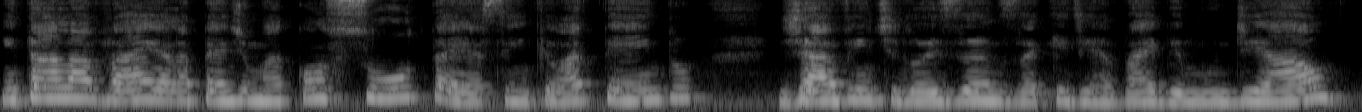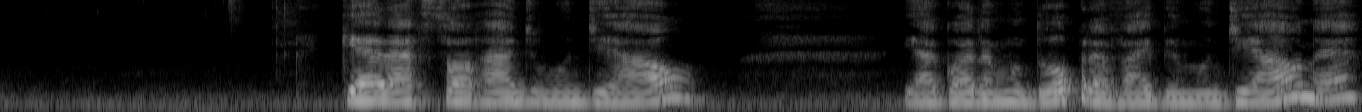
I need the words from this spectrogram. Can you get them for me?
Então, ela vai, ela pede uma consulta, é assim que eu atendo, já há 22 anos aqui de Vibe Mundial, que era só Rádio Mundial, e agora mudou para Vibe Mundial, né?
